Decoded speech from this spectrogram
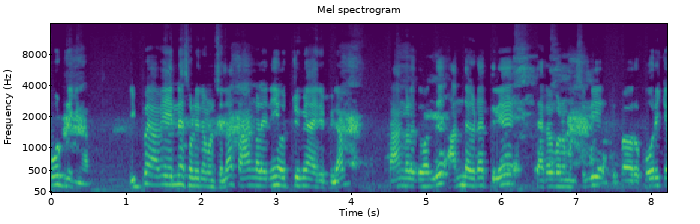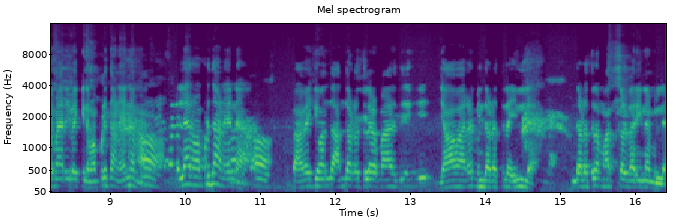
போட்டிருக்கணும் இப்ப அவை என்ன சொல்லினோம்னு சொன்னா தாங்களை நீ ஒற்றுமையா இருப்பினம் தாங்களுக்கு வந்து அந்த இடத்திலே தரவேணும்னு சொல்லி இப்ப ஒரு கோரிக்கை மாதிரி வைக்கணும். அப்படித்தானே? என்னம்மா ஓ. எல்லாரும் அப்படித்தானே? என்ன. இப்ப அவைக்கு வந்து அந்த இடத்துல மாதிரி வியாபாரம் இந்த இடத்துல இல்ல. இந்த இடத்துல மக்கள் வரினம் இல்ல.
